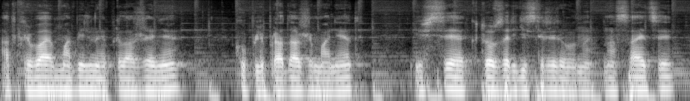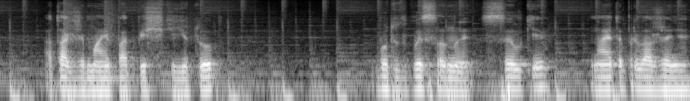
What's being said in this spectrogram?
открываю мобильное приложение купли-продажи монет. И все, кто зарегистрированы на сайте, а также мои подписчики YouTube, будут высланы ссылки на это приложение.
